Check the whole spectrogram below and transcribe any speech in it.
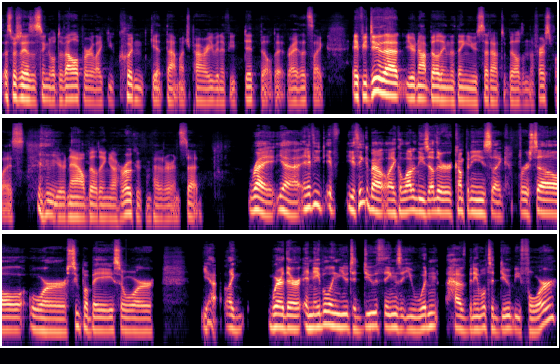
a, especially as a single developer like you couldn't get that much power even if you did build it right it's like if you do that you're not building the thing you set out to build in the first place mm-hmm. you're now building a heroku competitor instead Right. Yeah. And if you if you think about like a lot of these other companies like Vercel or Supabase or yeah, like where they're enabling you to do things that you wouldn't have been able to do before,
